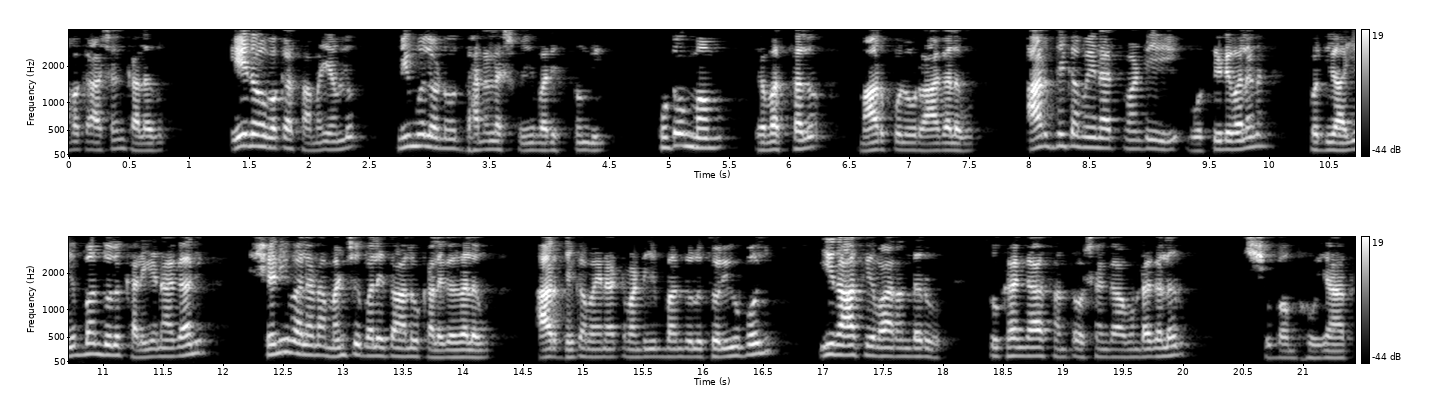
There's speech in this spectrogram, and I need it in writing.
అవకాశం కలదు. ఏదో ఒక సమయంలో మిమ్ములను ధనలక్ష్మి వరిస్తుంది కుటుంబం వ్యవస్థలో మార్పులు రాగలవు. ఆర్థికమైనటువంటి ఒత్తిడి వలన కొద్దిగా ఇబ్బందులు కలిగినా కానీ శని వలన మంచి ఫలితాలు కలగగలవు. ఆర్థికమైనటువంటి ఇబ్బందులు తొలగిపోయి ఈ రాశి వారందరూ సుఖంగా సంతోషంగా ఉండగలరు. శుభం భూయాత్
